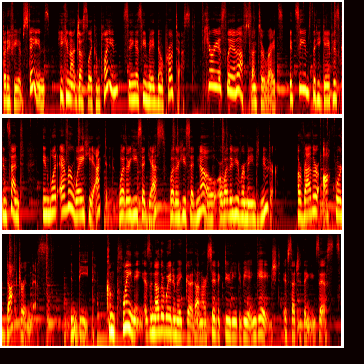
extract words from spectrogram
But if he abstains, he cannot justly complain, seeing as he made no protest. Curiously enough, Spencer writes, it seems that he gave his consent in whatever way he acted, whether he said yes, whether he said no, or whether he remained neuter. A rather awkward doctrine, this. Indeed. Complaining is another way to make good on our civic duty to be engaged, if such a thing exists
